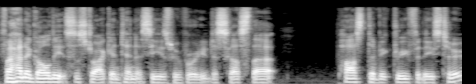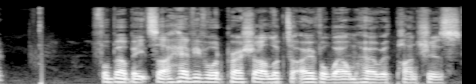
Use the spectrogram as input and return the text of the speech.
For Hannah Goldy, it's the striking tendencies. We've already discussed that. Past the victory for these two. For Belbita, heavy forward pressure, look to overwhelm her with punches.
